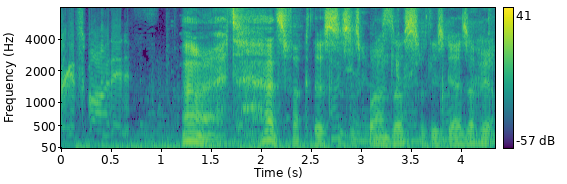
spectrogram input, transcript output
Target spotted. Alright, let's fuck this. This is pointless strike with these guys up here.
